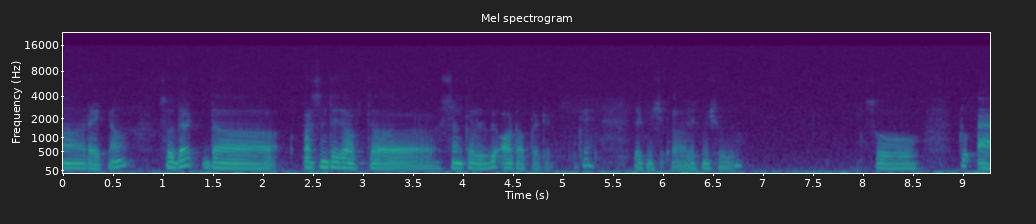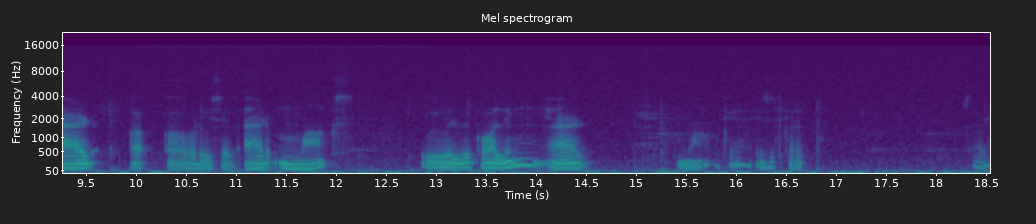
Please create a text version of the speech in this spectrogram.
uh, right now so that the percentage of the Shankar will be auto updated okay? Let me uh, let me show you. So to add uh, uh, what do we say? Add marks we will be calling add mark okay is it correct? Sorry.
